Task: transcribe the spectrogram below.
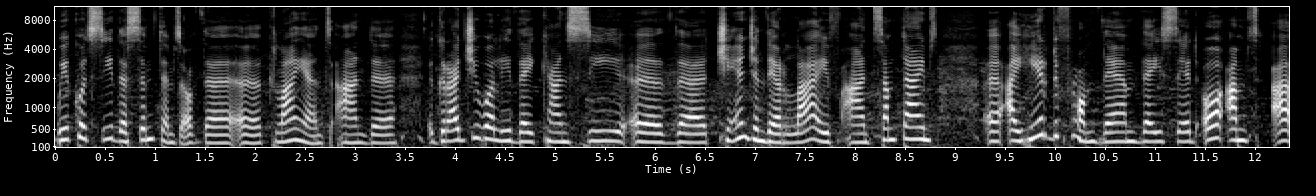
we could see the symptoms of the uh, client, and uh, gradually they can see uh, the change in their life, and sometimes. Uh, I heard from them. They said, "Oh, I'm. I,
